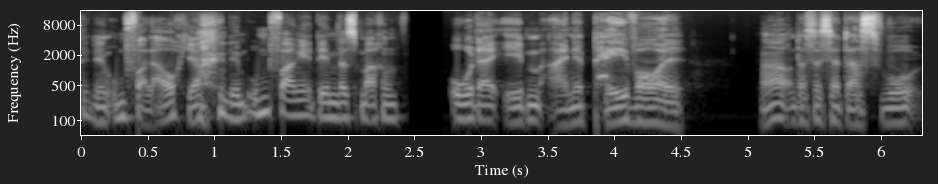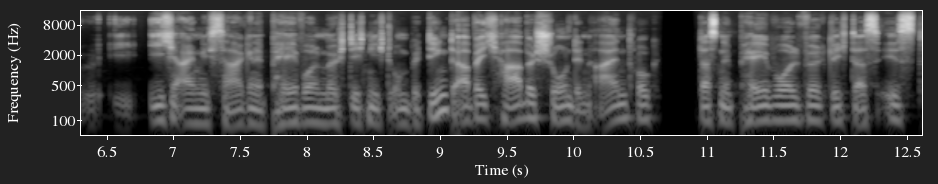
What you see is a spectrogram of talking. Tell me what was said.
in dem Umfall auch, ja, in dem Umfang, in dem wir es machen. Oder eben eine Paywall. Na, und das ist ja das, wo ich eigentlich sage, eine Paywall möchte ich nicht unbedingt, aber ich habe schon den Eindruck, dass eine Paywall wirklich das ist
